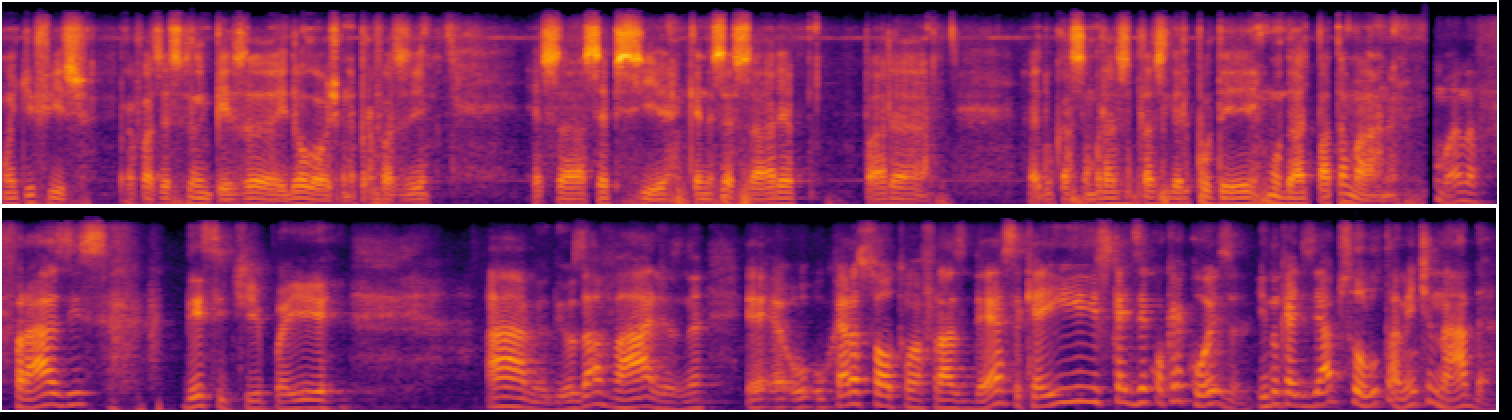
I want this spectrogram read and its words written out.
muito difícil para fazer essa limpeza ideológica, né? Para fazer essa asepsia que é necessária para a educação brasileira poder mudar de patamar, né? Mano, frases desse tipo aí ah, meu Deus, há várias, né? É, é, o, o, cara solta uma frase dessa que aí isso quer dizer qualquer coisa e não quer dizer absolutamente nada,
